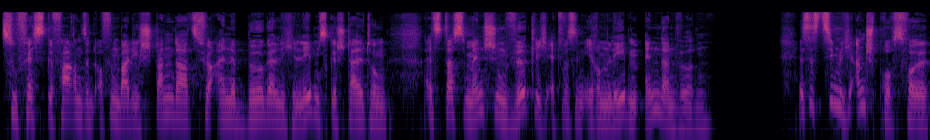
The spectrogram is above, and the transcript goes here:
Zu festgefahren sind offenbar die Standards für eine bürgerliche Lebensgestaltung, als dass Menschen wirklich etwas in ihrem Leben ändern würden. Es ist ziemlich anspruchsvoll,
